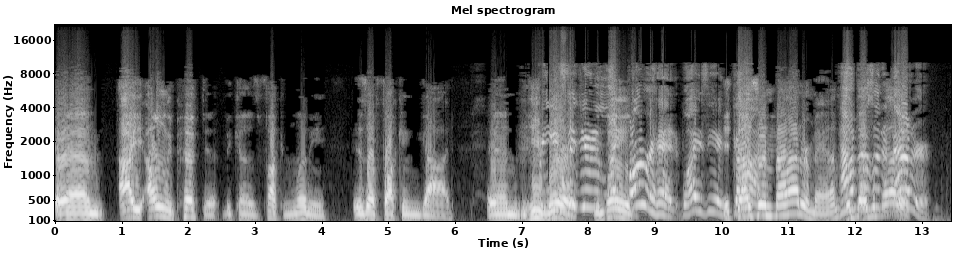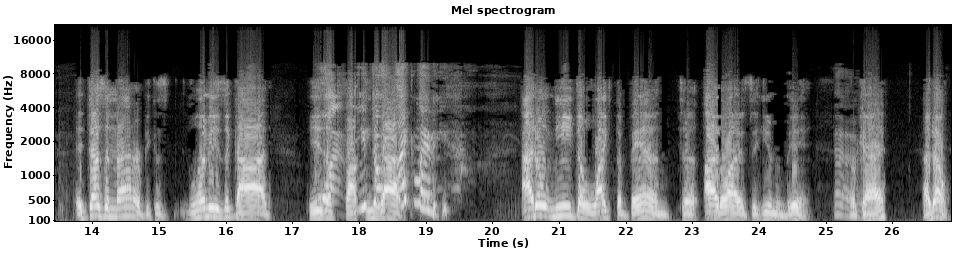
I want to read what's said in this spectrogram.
And I only picked it because fucking Lemmy is a fucking god, and he But you will. said you didn't like. Motorhead. Why is he a It god? It doesn't matter, man. How it doesn't it matter? It doesn't matter because Lemmy is a god He's What? a fucking You don't god. like Lemmy? I don't need to like the band to idolize the human being. Uh. Okay? I don't.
